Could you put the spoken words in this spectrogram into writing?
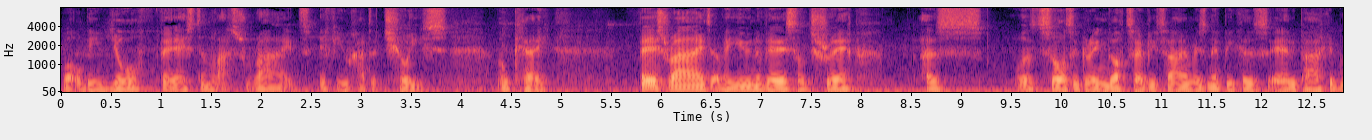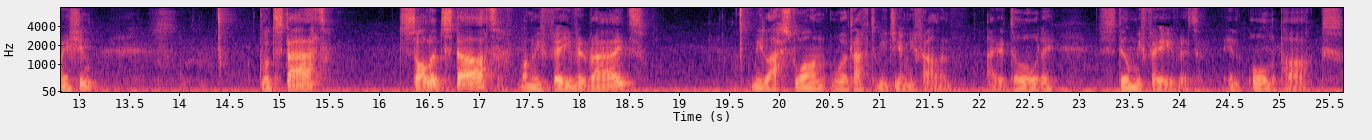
what will be your first and last rides if you had a choice? Okay, first ride of a Universal trip, as was sort of Gringotts every time, isn't it? Because early park admission. Good start. Solid start. One of my favourite rides. My last one would have to be Jimmy Fallon. I adored it. Still my favourite in all the parks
